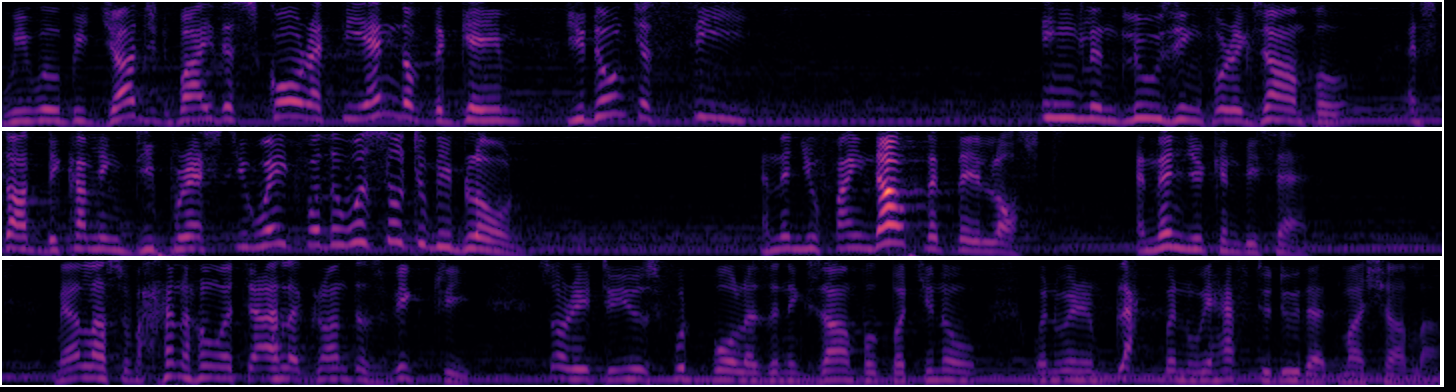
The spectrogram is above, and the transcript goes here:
We will be judged by the score at the end of the game. You don't just see England losing, for example, and start becoming depressed. You wait for the whistle to be blown. And then you find out that they lost. And then you can be sad. May Allah subhanahu wa ta'ala grant us victory. Sorry to use football as an example, but you know, when we're in Blackburn, we have to do that, mashallah.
